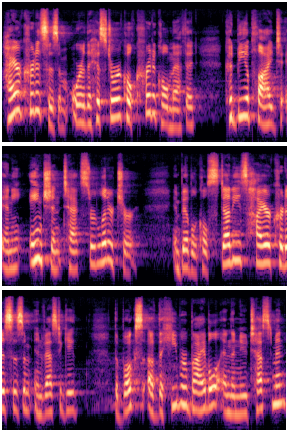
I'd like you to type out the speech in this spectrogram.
Higher criticism, or the historical critical method, could be applied to any ancient text or literature. In biblical studies, higher criticism investigates the books of the Hebrew Bible and the New Testament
